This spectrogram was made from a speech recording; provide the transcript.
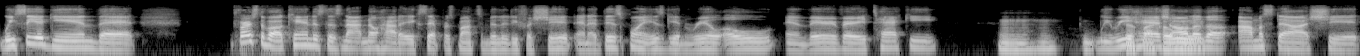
we see again that first of all, Candace does not know how to accept responsibility for shit, and at this point, is getting real old and very, very tacky. hmm We Just like rehash all of the Amistad shit,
